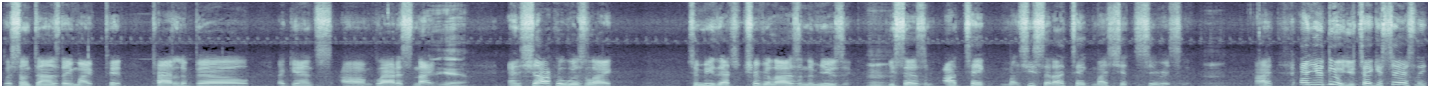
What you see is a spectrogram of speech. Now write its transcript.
but sometimes they might pit Patti LaBelle against um, Gladys Knight. yeah, And Chaka was like, to me, that's trivializing the music. Mm. He says, I take my, she said, I take my shit seriously. Mm. Right? And you do, you take it seriously,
